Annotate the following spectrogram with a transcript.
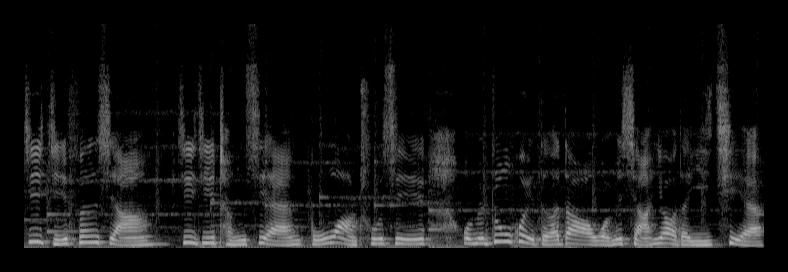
积极分享，积极呈现，不忘初心，我们终会得到我们想要的一切。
